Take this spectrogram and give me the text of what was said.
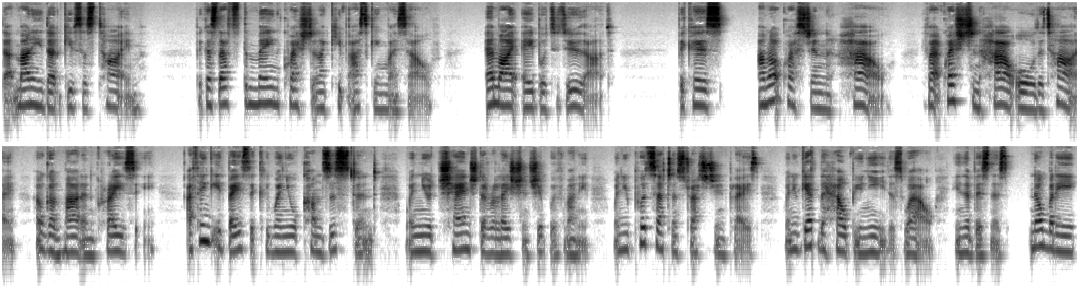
that money that gives us time? Because that's the main question i keep asking myself. Am i able to do that? Because i'm not questioning how. If i question how all the time i've gone mad and crazy. I think it basically when you're consistent when you change the relationship with money, when you put certain strategy in place, when you get the help you need as well in the business. Nobody,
